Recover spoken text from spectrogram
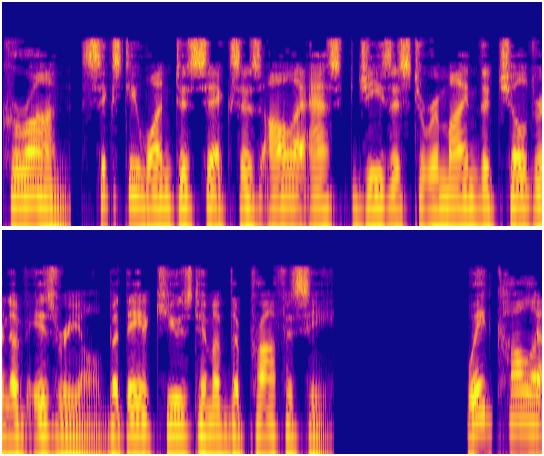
Quran, 61–6 as Allah asked Jesus to remind the children of Israel but they accused him of the prophecy, Wade kala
